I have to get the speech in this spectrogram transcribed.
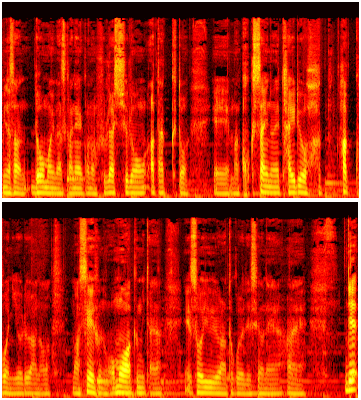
皆さんどう思いますかね？このフラッシュローンアタックと、えー、まあ、国債の、ね、大量発行によるあの、まあ、政府の思惑みたいな、えそういうようなところですよね。はい、で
